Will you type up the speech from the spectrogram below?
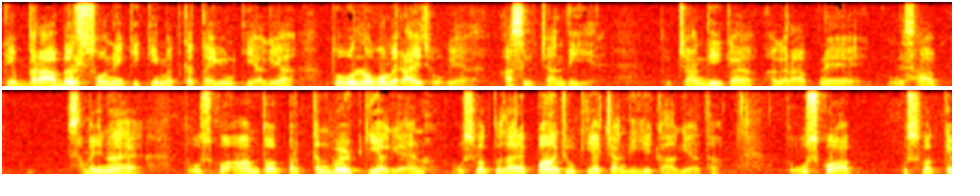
کے برابر سونے کی قیمت کا تعین کیا گیا تو وہ لوگوں میں رائج ہو گیا ہے۔ اصل چاندی ہے۔ تو چاندی کا اگر آپ نے نصاب سمجھنا ہے تو اس کو عام طور پر کنورٹ کیا گیا ہے نا، اس وقت تو ظاہر ہے پانچ اوکیا چاندی یہ کہا گیا تھا، تو اس کو آپ اس وقت کے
